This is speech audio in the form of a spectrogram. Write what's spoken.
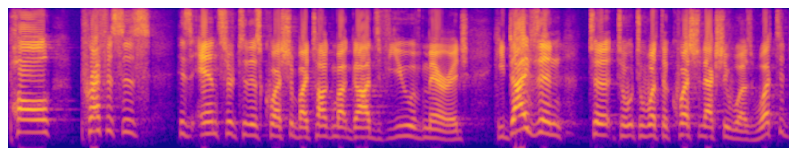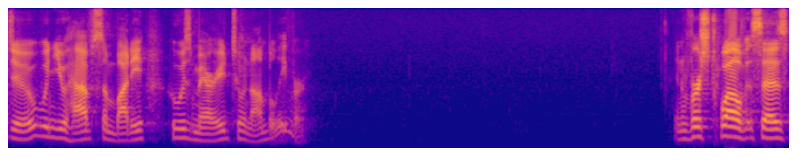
Paul prefaces his answer to this question by talking about God's view of marriage, he dives in to, to, to, what the question actually was what to do when you have somebody who is married to a non believer. In verse 12, it says,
